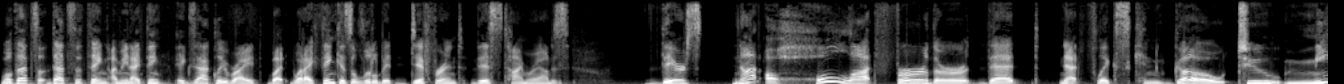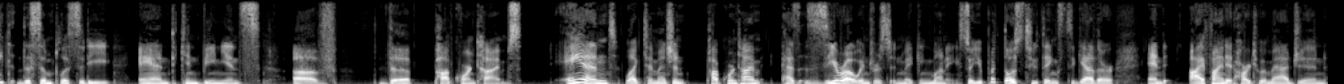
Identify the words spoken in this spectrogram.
Well, that's that's the thing. I mean, I think exactly right. But what I think is a little bit different this time around is there's not a whole lot further that Netflix can go to meet the simplicity and convenience of the popcorn times. And, like Tim mentioned, Popcorn Time has zero interest in making money. So you put those two things together, and I find it hard to imagine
